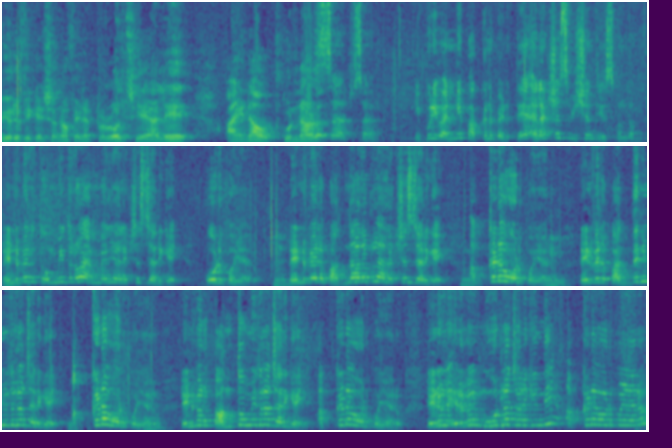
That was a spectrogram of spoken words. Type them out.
ప్యూరిఫికేషన్ ఆఫ్ ఎలక్ట్రోల్స్ చేయాలి. ఆయన ఒప్పుకున్నాడు. Sir sir. ఇప్పుడు ఇవన్నీ పక్కన పెడితే ఎలక్షన్స్ విషయం తీసుకుందాం. రెండు వేల తొమ్మిదిలో ఎమ్మెల్యే ఎలక్షన్స్ జరిగాయి. ఓడిపోయారు. రెండు వేల పద్నాలుగులో ఎలక్షన్స్ జరిగాయి. అక్కడే ఓడిపోయారు. రెండు వేల పద్దెనిమిదిలో జరిగాయి. అక్కడ ఓడిపోయారు. రెండు వేల పంతొమ్మిదిలో జరిగాయి. అక్కడే ఓడిపోయారు. రెండు వేల ఇరవై మూడులో జరిగింది. అక్కడే ఓడిపోయారు.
